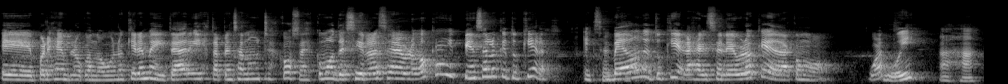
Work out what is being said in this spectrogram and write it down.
eh, por ejemplo, cuando uno quiere meditar y está pensando muchas cosas, es como decirle al cerebro, ok, piensa lo que tú quieras. Ve a donde tú quieras. El cerebro queda como, what? Uy, ajá.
